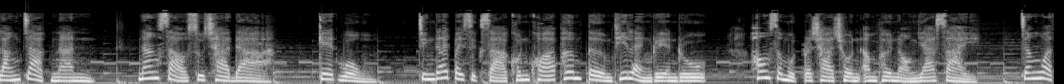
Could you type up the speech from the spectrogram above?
หลังจากนั้นนางสาวสุชาดา เกตวงศ์จึงได้ไปศึกษาค้นคว้าเพิ่มเติมที่แหล่งเรียนรู้ ห้องสมุดประชาชนอำเภอหนองยาไซจังหวัด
